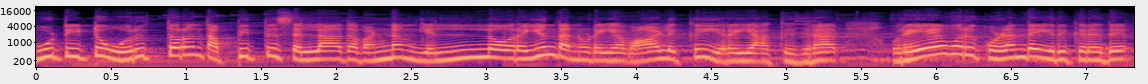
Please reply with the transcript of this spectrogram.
பூட்டிட்டு ஒருத்தரும் தப்பித்து செல்லாத வண்ணம் எல்லோரையும் தன்னுடைய வாளுக்கு இரையாக்குகிறார். ஒரே ஒரு குழந்தை இருக்கிறது.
